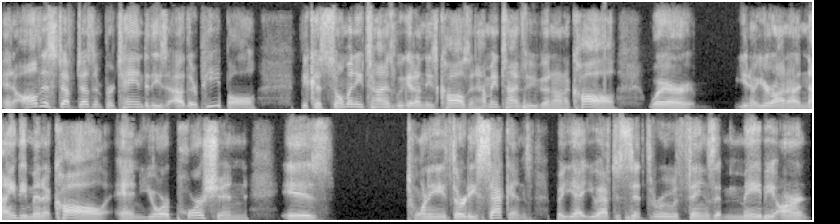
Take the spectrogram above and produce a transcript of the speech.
And all this stuff doesn't pertain to these other people because so many times we get on these calls. And how many times have you been on a call where you know you're on a 90 minute call and your portion is 20 30 seconds but yet you have to sit through things that maybe aren't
